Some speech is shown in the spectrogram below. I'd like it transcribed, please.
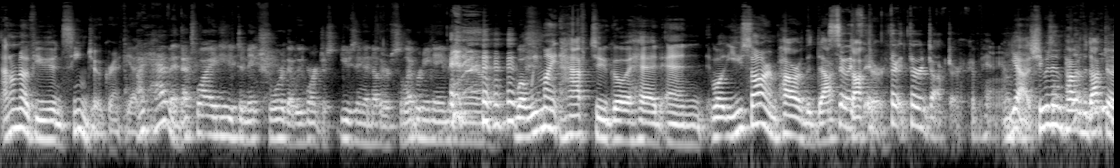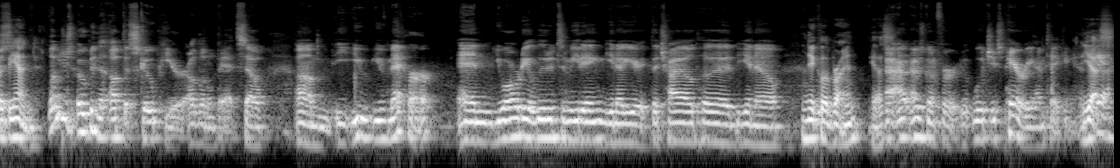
I don't know if you've even seen Jo Grant yet. I haven't. That's why I needed to make sure that we weren't just using another celebrity name in there. well, we might have to go ahead and well, you saw her in Power of the Doc- so it's Doctor. thir- third Doctor companion. yeah, she was in Power let- of the Doctor just- at the end. Let me just open the, up the scope here a little bit. So, um, you you've met her, and you already alluded to meeting. You know, your the childhood. You know, Nicola Bryant, yes, I, I was going for which is Peri. I'm taking it. yes.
